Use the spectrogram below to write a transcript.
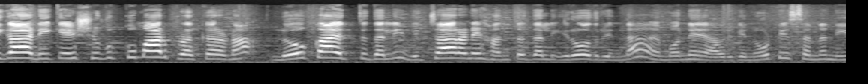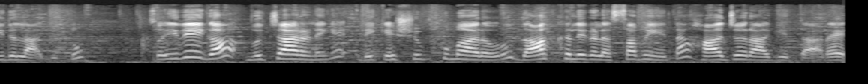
ಈಗ ಡಿ ಕೆ ಶಿವಕುಮಾರ್ ಪ್ರಕರಣ ಲೋಕಾಯುಕ್ತದಲ್ಲಿ ವಿಚಾರಣೆ ಹಂತದಲ್ಲಿ ಇರೋದ್ರಿಂದ ಮೊನ್ನೆ ಅವರಿಗೆ ನೋಟಿಸ್ ಅನ್ನ ನೀಡಲಾಗಿತ್ತು. ಸೊ ಇದೀಗ ವಿಚಾರಣೆಗೆ ಡಿ ಕೆ ಶಿವಕುಮಾರ್ ಅವರು ದಾಖಲೆಗಳ ಸಮೇತ ಹಾಜರಾಗಿದ್ದಾರೆ.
